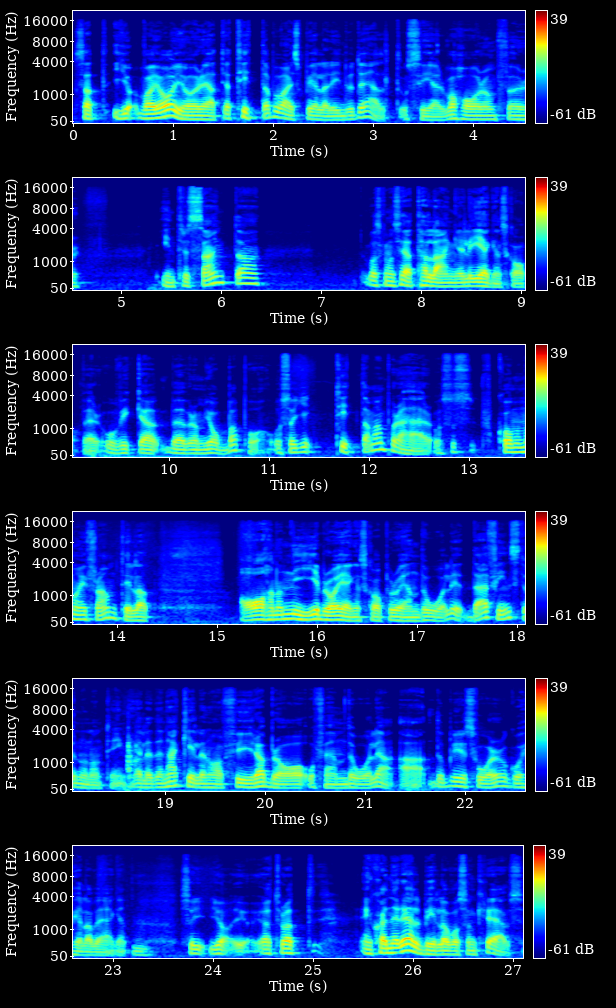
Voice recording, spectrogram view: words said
Så att jag, vad jag gör är att jag tittar på varje spelare individuellt och ser vad har de för intressanta vad ska man säga, talanger eller egenskaper och vilka behöver de jobba på. Och så tittar man på det här och så kommer man ju fram till att ja, han har nio bra egenskaper och en dålig. Där finns det nog någonting. Eller den här killen har fyra bra och fem dåliga. Ja, då blir det svårare att gå hela vägen. Mm. Så jag, jag, tror att en generell bild av vad som krävs,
